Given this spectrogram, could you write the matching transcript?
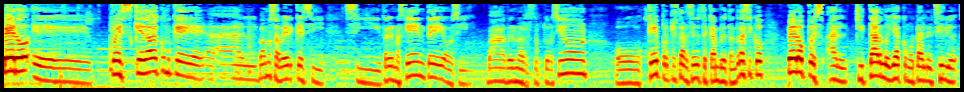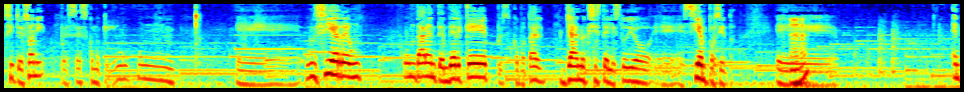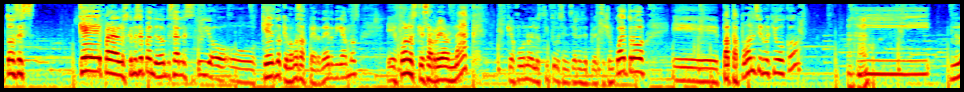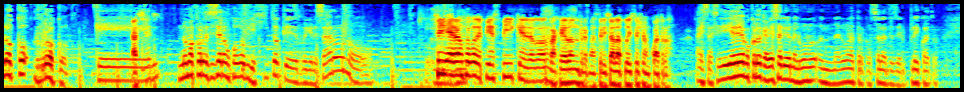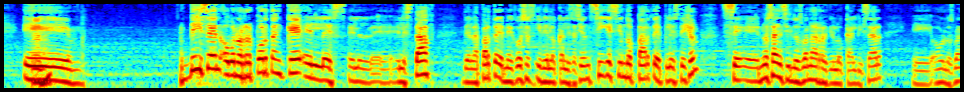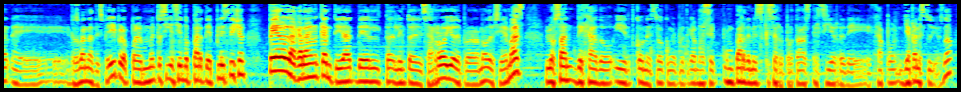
pero eh, pues quedaba como que al- vamos a ver que si si trae más gente o si va a haber una reestructuración o qué, por qué están haciendo este cambio tan drástico, pero pues al quitarlo ya como tal del sitio, sitio de Sony, pues es como que un, un, eh, un cierre, un, un dar a entender que pues como tal ya no existe el estudio eh, 100%. Eh, Entonces, ¿qué, para los que no sepan de dónde sale ese estudio o, o qué es lo que vamos a perder, digamos, eh, fueron los que desarrollaron NAC, que fue uno de los títulos iniciales de PlayStation 4, eh, Patapón, si no me equivoco, y Loco Roco, que es. no me acuerdo si era un juego viejito que regresaron o... Sí, era un juego de PSP que luego Ah. trajeron remasterizado a PlayStation 4. Ahí está, sí, yo ya me acuerdo que había salido en, algún, en alguna otra consola antes del Play 4. Eh, Dicen, o bueno, reportan que el, el, eh, el staff de la parte de negocios y de localización sigue siendo parte de PlayStation. Se, eh, no saben si los van a relocalizar eh, o los van, eh, los van a despedir, pero por el momento siguen siendo parte de PlayStation. Pero la gran cantidad del talento de desarrollo, de programadores y demás, los han dejado ir con esto, como platicamos hace un par de meses que se reportaba el cierre de Japón, Japan Studios, ¿no?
